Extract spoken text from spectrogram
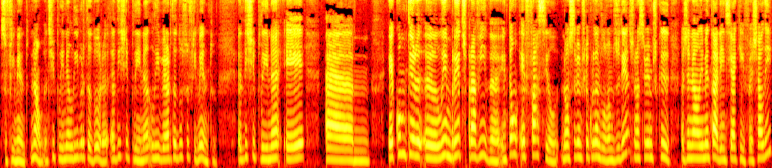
sofrimento. Não, a disciplina é libertadora. A disciplina liberta do sofrimento. A disciplina é. Um, é como ter uh, lembretes para a vida. Então é fácil. Nós sabemos que acordamos, lavamos os dentes, nós sabemos que a janela alimentar inicia aqui, fecha ali,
